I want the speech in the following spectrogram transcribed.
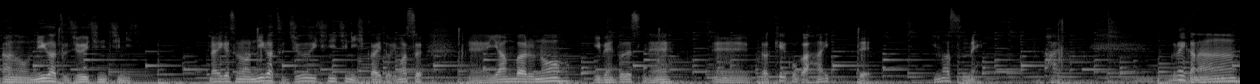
あの2月11日に来月の2月11日に控えております、えー、やんばるのイベントですね、えー、が稽古が入っていますね。はい。ぐらいかな。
